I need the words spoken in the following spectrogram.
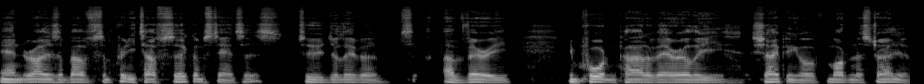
and rose above some pretty tough circumstances to deliver a very important part of our early shaping of modern Australia.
